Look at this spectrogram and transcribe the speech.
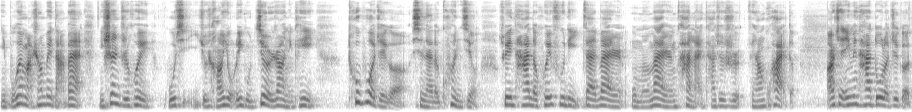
你不会马上被打败，你甚至会鼓起，就是好像有了一股劲儿，让你可以突破这个现在的困境。所以它的恢复力在外人我们外人看来，它就是非常快的。而且因为它多了这个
